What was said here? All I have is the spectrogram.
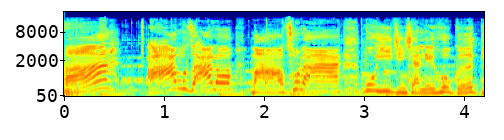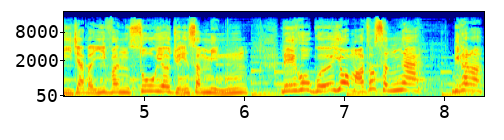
啊？啊么子啊咯？没错啦，我已经向联合国递交了一份所有权声明，联合国也没做声啊。你看啊，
